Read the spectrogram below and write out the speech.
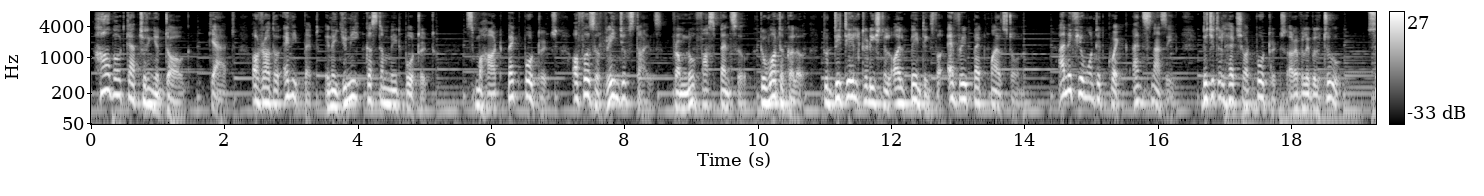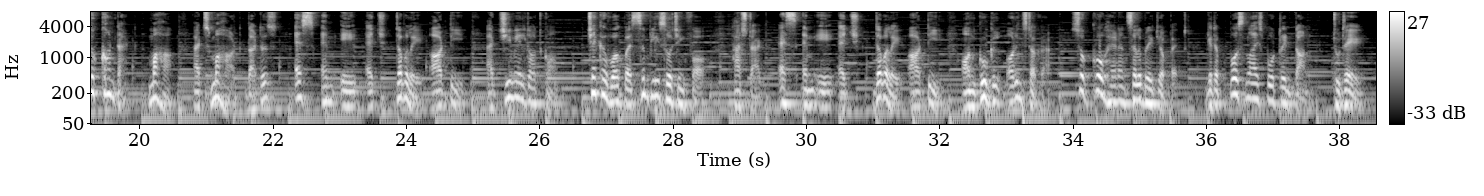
How about capturing your dog, cat, or rather any pet in a unique custom made portrait? SMAHAART Pet Portraits offers a range of styles from no fuss pencil to watercolor to detailed traditional oil paintings for every pet milestone. And if you want it quick and snazzy, digital headshot portraits are available too. So contact Maha at SMAHAART, that is S M A H A R T at gmail.com. Check her work by simply searching for hashtag SMAHAART on Google or Instagram. So go ahead and celebrate your pet. Get a personalized portrait done today.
